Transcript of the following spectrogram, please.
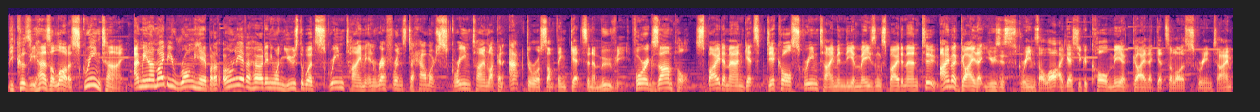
because he has a lot of screen time. I mean, I might be wrong here, but I've only ever heard anyone use the word screen time in reference to how much screen time like an actor or something gets in a movie. For example, Spider-Man gets dick all screen time in The Amazing Spider-Man 2. I'm a guy that uses screens a lot. I guess you could call me a guy that gets a lot of screen time.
